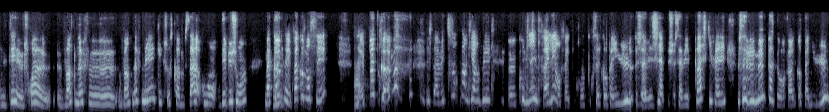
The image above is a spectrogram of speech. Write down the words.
On était, je crois, 29, euh, 29 mai, quelque chose comme ça, ou en début juin. Ma com n'avait pas commencé. Ah. J'avais pas de com. je n'avais toujours pas regardé euh, combien il fallait en fait pour, cette campagne Ulule. J'avais, je savais pas ce qu'il fallait. Je savais même pas comment faire une campagne Ulule.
